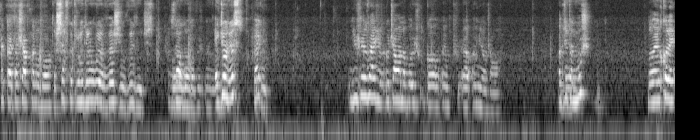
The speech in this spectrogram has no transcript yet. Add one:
Czekaj, ta szafka, no bo... Ta szafka trochę denerwuje, weź ją, wyrzuć. Znowu go... wy- Ej, gdzie on jest? Tak? Tu. Już nie znajdziesz tego ciała, no bo już go e, e, ominął ciało. A gdzie ten nóż? No i kolej,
